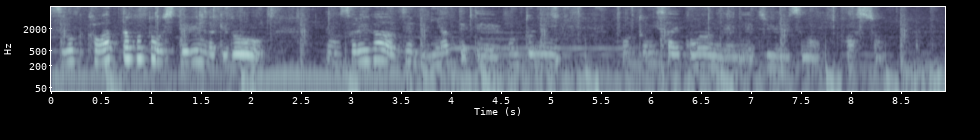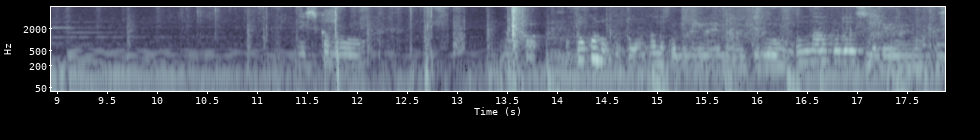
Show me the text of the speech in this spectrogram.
すごく変わったことをしてるんだけどでもそれが全部似合ってて本当に本当に最高なんだよねジュールズのファッション。でしかも男の子と女の子の恋愛もあるけど女の子同士の恋愛もあるし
